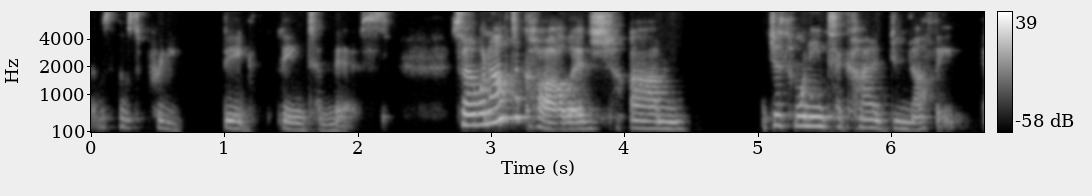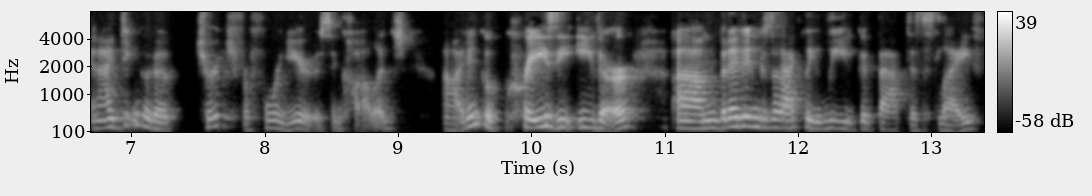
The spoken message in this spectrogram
that was, that was a pretty big thing to miss. So I went off to college, um, just wanting to kind of do nothing. And I didn't go to church for four years in college. Uh, I didn't go crazy either, um, but I didn't exactly lead good Baptist life.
